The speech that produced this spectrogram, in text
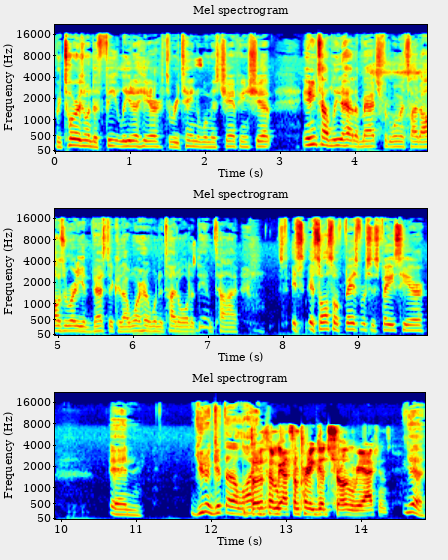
Victoria's going to defeat Lita here to retain the women's championship. Anytime Lita had a match for the women's title, I was already invested because I wanted her to win the title all the damn time. It's it's also face versus face here, and you didn't get that a lot. Both of them got some pretty good, strong reactions. yeah,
